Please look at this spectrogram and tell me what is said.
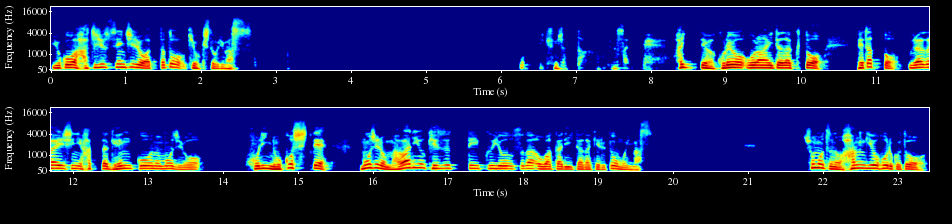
横は80センチ以上あったと記憶しております。お、行き過ぎちゃった。ごめんなさい。はい。では、これをご覧いただくと、ペタッと裏返しに貼った原稿の文字を彫り残して、文字の周りを削っていく様子がお分かりいただけると思います。書物の版木を彫ることを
